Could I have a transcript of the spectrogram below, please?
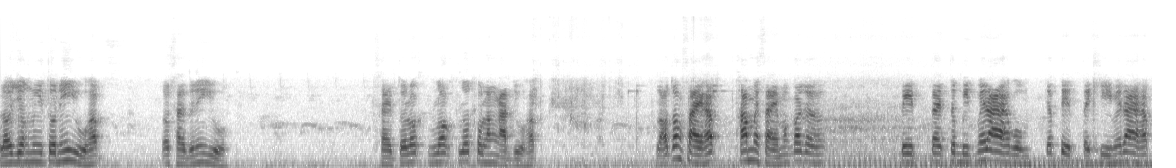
เรายังมีตัวนี้อยู่ครับ เราใส่ตัวนี้อยู่ ใส่ตัวลดลดลดกำลังอัดอยู่ครับ เราต้องใส่ครับ ถ้าไม่ใส่มันก็จะติดแต่จะบิดไม่ได้ครับผม จะติดแต่ขี่ไม่ได้ครับ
